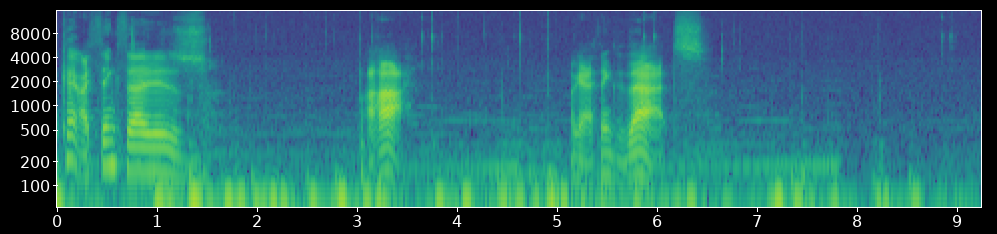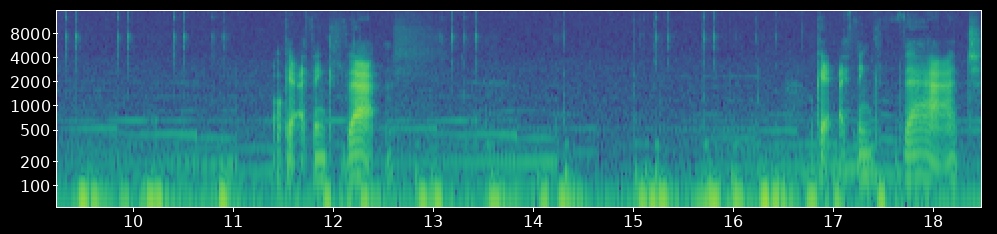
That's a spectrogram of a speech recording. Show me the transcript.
Okay, I think that is. Aha! Okay, I think that's. Okay, I think that. Okay, I think that.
